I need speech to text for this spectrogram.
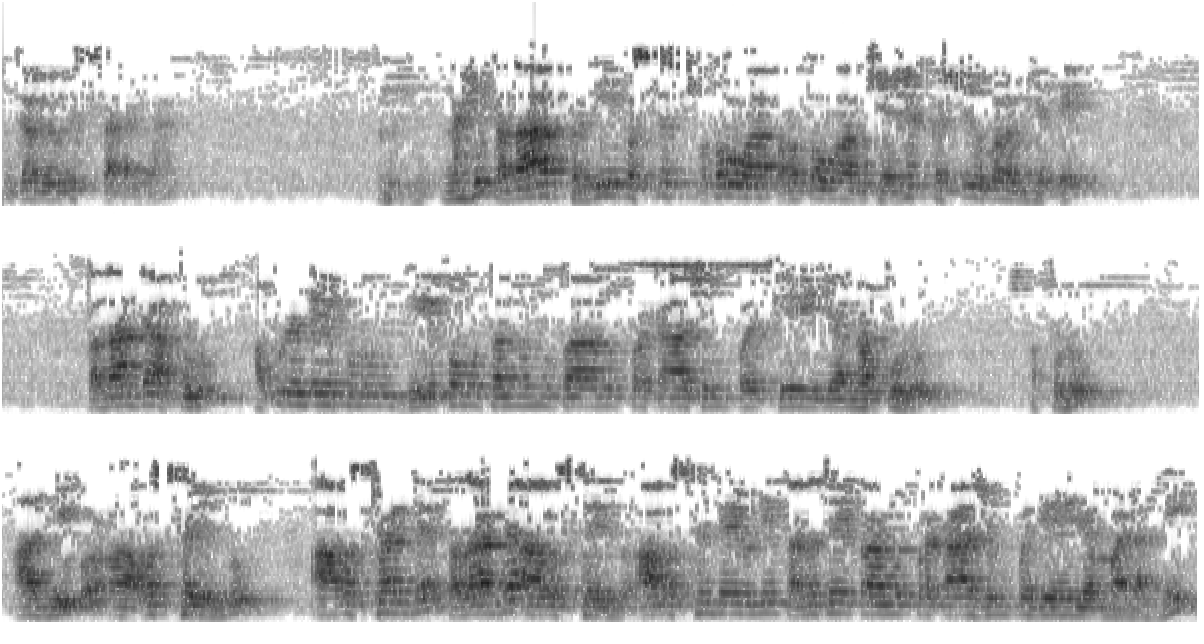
ఇంకా వివరిస్తారైనా నహి తదా ప్రదీపస్య స్వతో వా పరతో వా విశేష కష్టి ఉపలభ్యతే. తదా అంటే అప్పుడు. అప్పుడంటే ఎప్పుడు? దీపము తనను తాను ప్రకాశింపచేయనప్పుడు. అప్పుడు ఆ దీప ఆ అవస్థ ఎందు. ఆ అవస్థ అంటే తదా అంటే ఆ అవస్థ ఎందు. ఆ అవస్థ అంటే ఏమిటి? తన చేతాను ప్రకాశింపజేయబడని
